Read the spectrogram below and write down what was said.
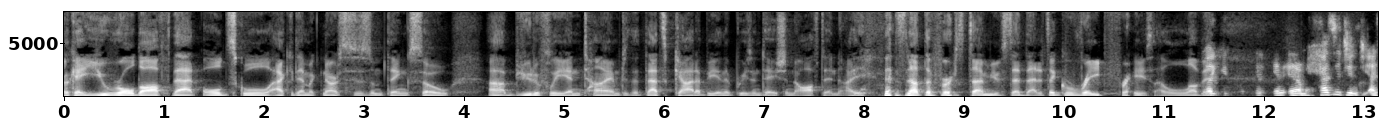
Okay, you rolled off that old school academic narcissism thing so uh, beautifully and timed that that's got to be in the presentation often. I that's not the first time you've said that. It's a great phrase. I love it. Like, and, and I'm hesitant. I,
